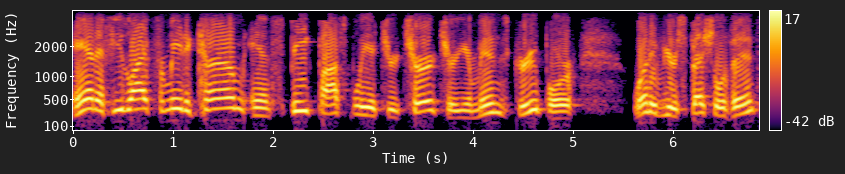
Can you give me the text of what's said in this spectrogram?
And if you'd like for me to come and speak possibly at your church or your men's group or one of your special events,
